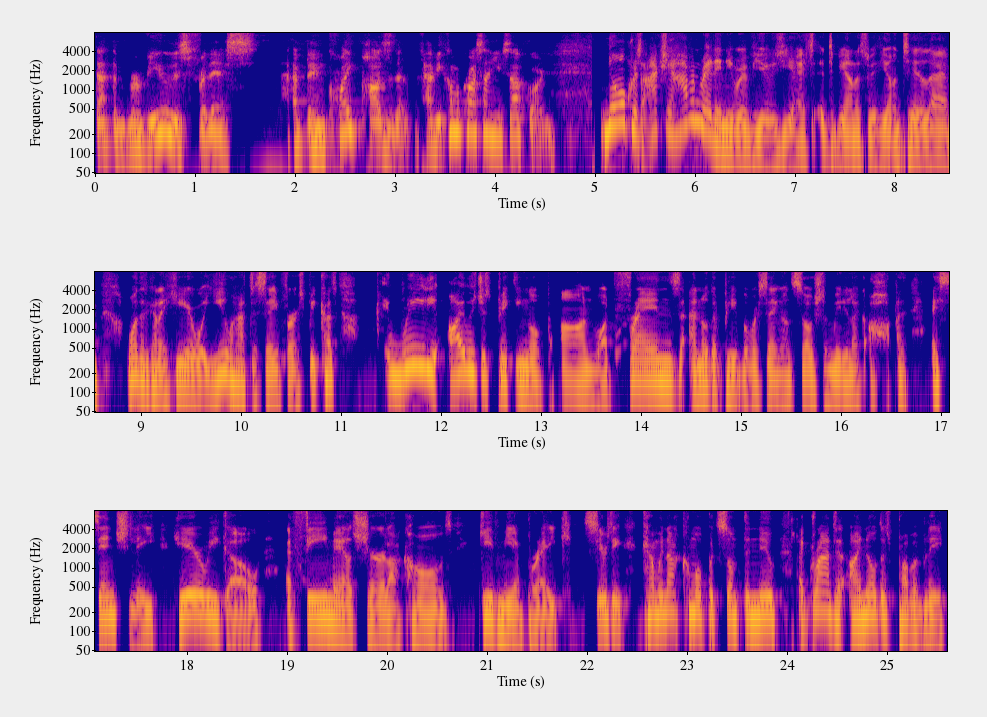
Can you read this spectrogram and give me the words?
that the reviews for this have been quite positive. Have you come across any yourself, Gordon? No, Chris, I actually, haven't read any reviews yet, to be honest with you, until um, I wanted to kind of hear what you had to say first, because really, I was just picking up on what friends and other people were saying on social media, like, oh, essentially, here we go, a female Sherlock Holmes give me a break. Seriously, can we not come up with something new? Like, granted, I know there's probably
